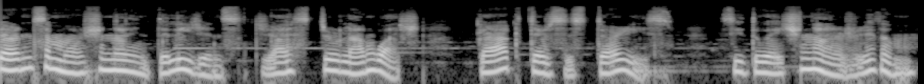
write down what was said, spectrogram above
learns emotional intelligence, gesture language, characters, stories, situational rhythm,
